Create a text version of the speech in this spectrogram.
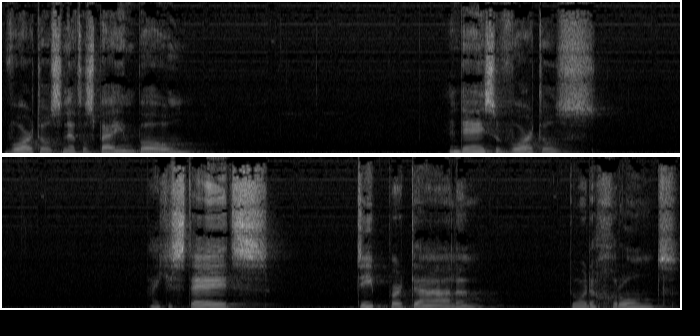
Wortels net als bij een boom. En deze wortels laat je steeds dieper dalen door de grond,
